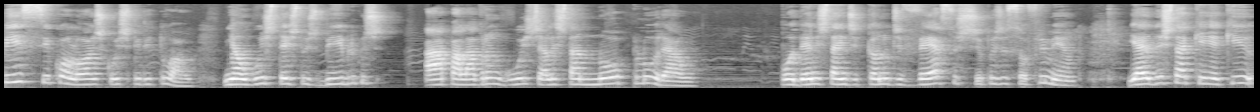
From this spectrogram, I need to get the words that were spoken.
psicológico ou espiritual. Em alguns textos bíblicos, a palavra angústia ela está no plural, podendo estar indicando diversos tipos de sofrimento. E aí eu destaquei aqui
